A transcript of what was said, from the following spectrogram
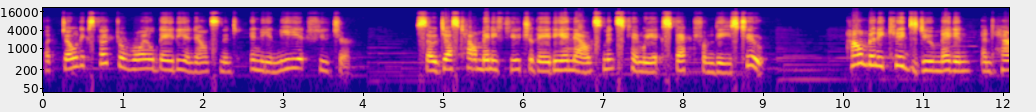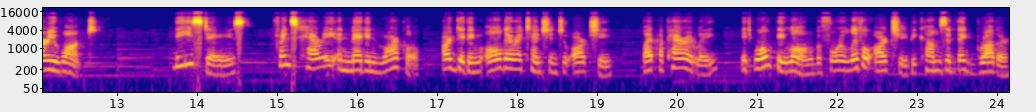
but don't expect a royal baby announcement in the immediate future. So just how many future baby announcements can we expect from these two? How many kids do Meghan and Harry want? These days, Prince Harry and Meghan Markle are giving all their attention to Archie, but apparently, it won't be long before little Archie becomes a big brother.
